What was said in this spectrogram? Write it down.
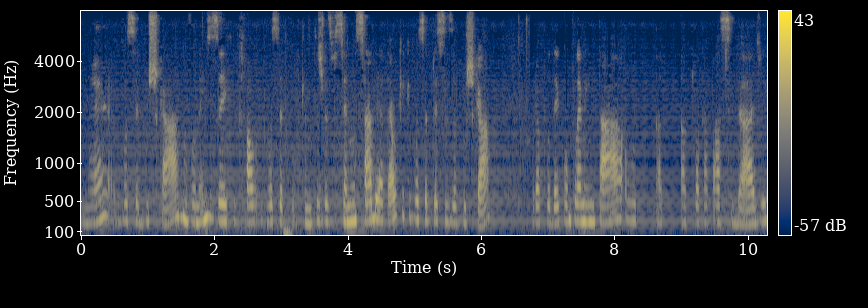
né? Você buscar, não vou nem dizer que falta você, porque muitas vezes você não sabe até o que, que você precisa buscar para poder complementar o, a, a tua capacidade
